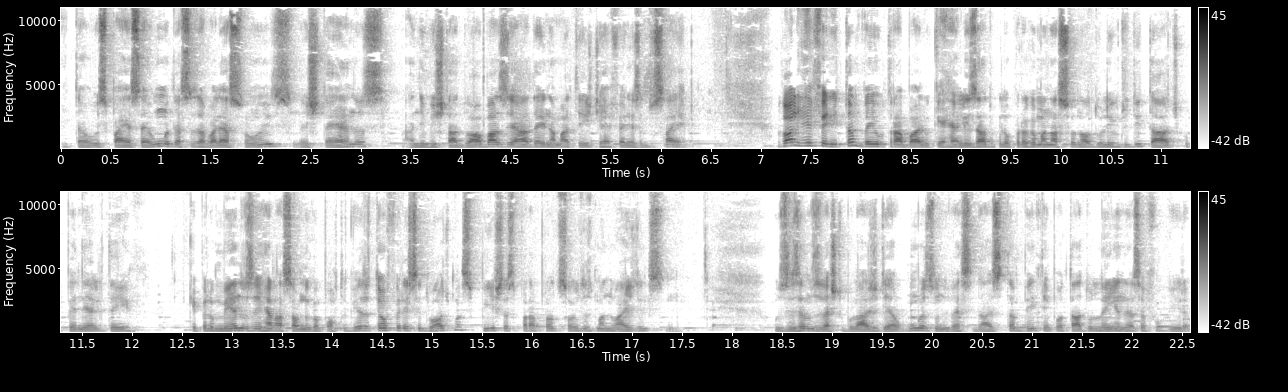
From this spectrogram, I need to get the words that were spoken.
Então, o SPAES é uma dessas avaliações externas a nível estadual, baseada aí na matriz de referência do SAEB. Vale referir também o trabalho que é realizado pelo Programa Nacional do Livro Didático, PNLD, que, pelo menos em relação à língua portuguesa, tem oferecido ótimas pistas para a produção dos manuais de ensino. Os exames vestibulares de algumas universidades também têm botado lenha nessa fogueira.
